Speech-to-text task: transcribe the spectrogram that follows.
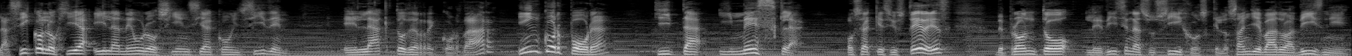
La psicología y la neurociencia coinciden. El acto de recordar incorpora, quita y mezcla. O sea que si ustedes de pronto le dicen a sus hijos que los han llevado a Disney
